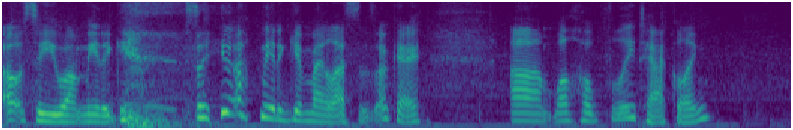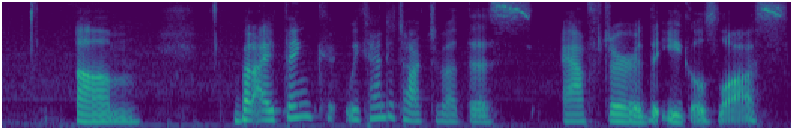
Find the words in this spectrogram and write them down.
Oh, so you want me to give? so you want me to give my lessons? Okay. Um, well, hopefully tackling. Um, but I think we kind of talked about this after the Eagles' loss,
